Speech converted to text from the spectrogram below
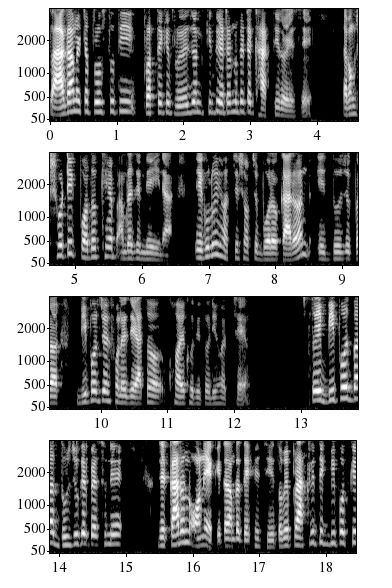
তো আগাম একটা প্রস্তুতি প্রত্যেকের প্রয়োজন, কিন্তু এটার মধ্যে একটা ঘাটতি রয়েছে এবং সঠিক পদক্ষেপ আমরা যে নেই না, এগুলোই হচ্ছে সবচেয়ে বড় কারণ এই দুর্যোগ বা বিপর্যয়ের ফলে যে এত ক্ষয়ক্ষতি তৈরি হচ্ছে। তো এই বিপদ বা দুর্যোগের পেছনে যে কারণ অনেক, এটা আমরা দেখেছি। তবে প্রাকৃতিক বিপদকে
